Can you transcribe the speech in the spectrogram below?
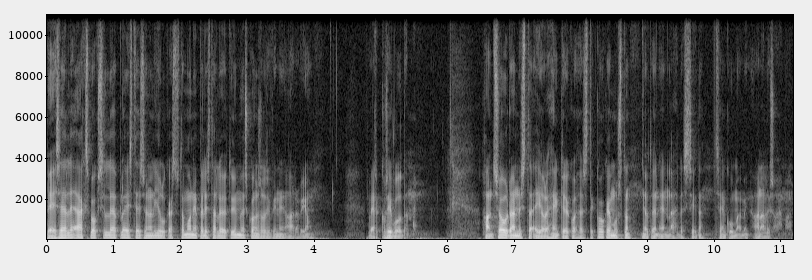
PClle, Xboxille ja PlayStationille julkaistusta monipelistä löytyy myös konsolifinin arvio verkkosivultamme. Hunt Showdownista ei ole henkilökohtaisesti kokemusta, joten en lähde siitä sen kummemmin analysoimaan.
